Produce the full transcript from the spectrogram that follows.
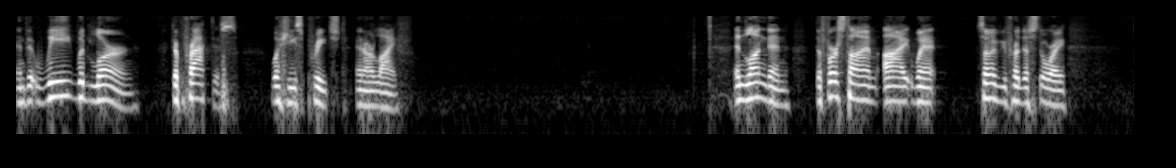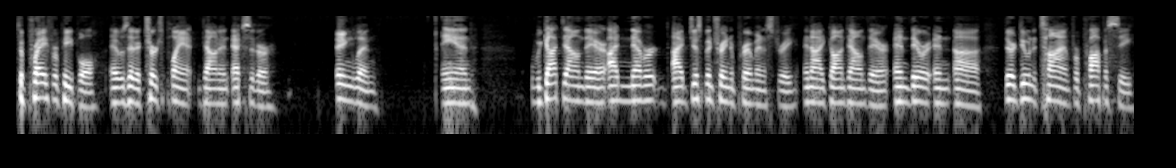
and that we would learn to practice what he's preached in our life. In London, the first time I went, some of you have heard this story, to pray for people. It was at a church plant down in Exeter, England. And we got down there. I'd never, I'd just been trained in prayer ministry, and I'd gone down there, and they were, and, uh, they were doing a time for prophecy.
